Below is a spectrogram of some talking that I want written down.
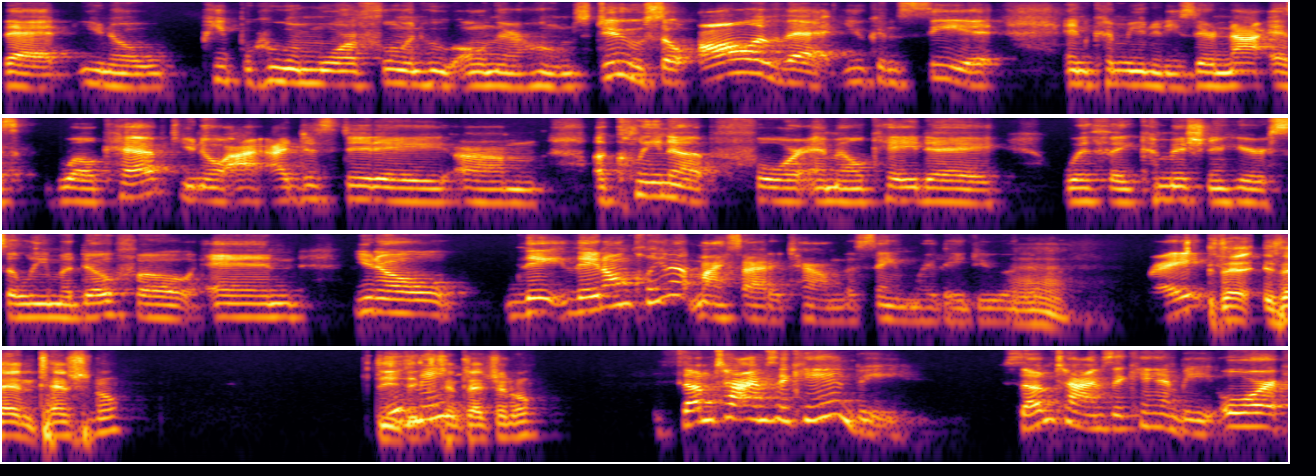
that you know people who are more affluent who own their homes do. So all of that you can see it in communities. They're not as well kept. You know i, I just did a um, a cleanup for mlk day with a commissioner here Salim Adofo and you know they they don't clean up my side of town the same way they do it mm. right? Is that is that intentional? Do you it think may, it's intentional? Sometimes it can be Sometimes it can be, or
